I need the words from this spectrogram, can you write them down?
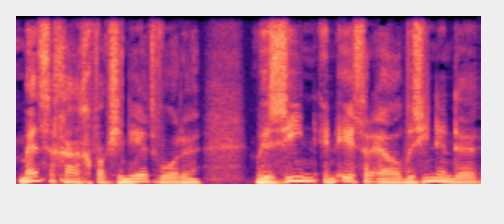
mensen gaan gevaccineerd worden. We zien in Israël, we zien in de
